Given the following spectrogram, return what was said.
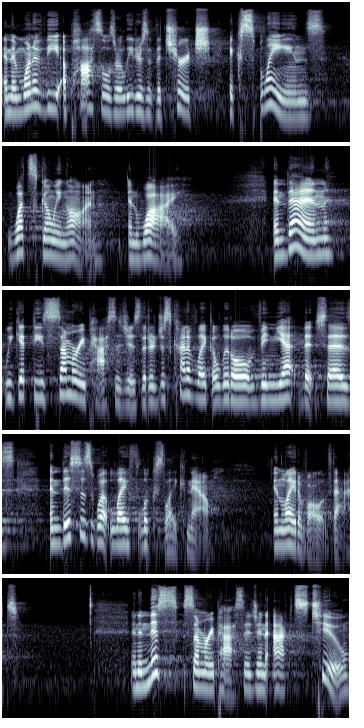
And then one of the apostles or leaders of the church explains what's going on and why. And then we get these summary passages that are just kind of like a little vignette that says, and this is what life looks like now, in light of all of that. And in this summary passage in Acts 2,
